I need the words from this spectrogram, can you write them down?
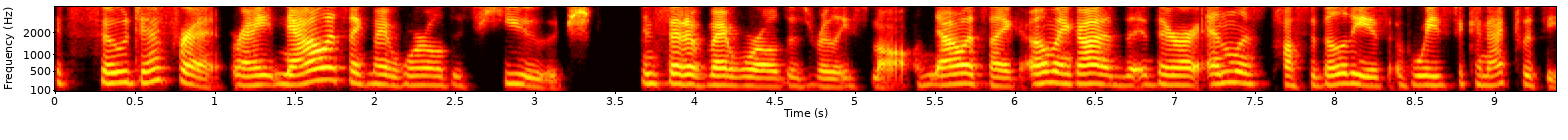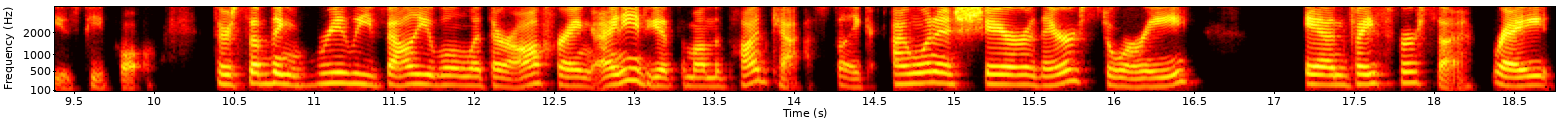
it's so different right now it's like my world is huge instead of my world is really small. Now it's like, oh my God, there are endless possibilities of ways to connect with these people. There's something really valuable in what they're offering. I need to get them on the podcast. Like, I want to share their story and vice versa, right?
